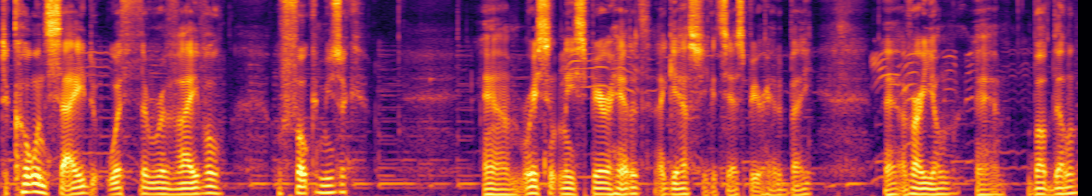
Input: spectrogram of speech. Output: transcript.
to coincide with the revival of folk music. Um, recently spearheaded, I guess you could say, spearheaded by uh, a very young um, Bob Dylan.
